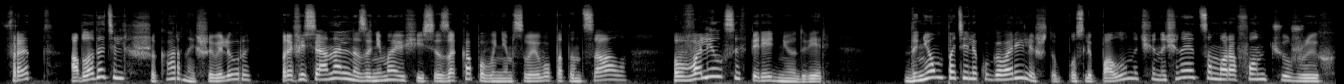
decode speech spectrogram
Фред, обладатель шикарной шевелюры, профессионально занимающийся закапыванием своего потенциала, ввалился в переднюю дверь. Днем по телеку говорили, что после полуночи начинается марафон чужих,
